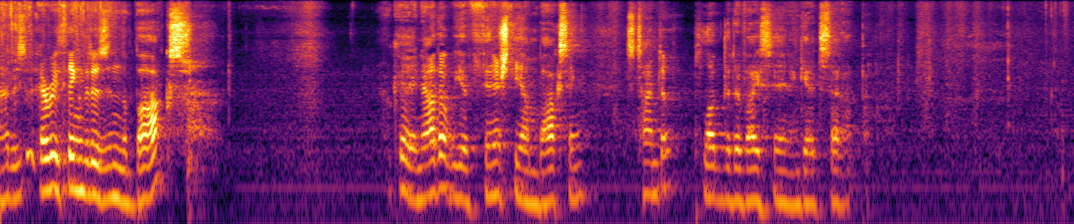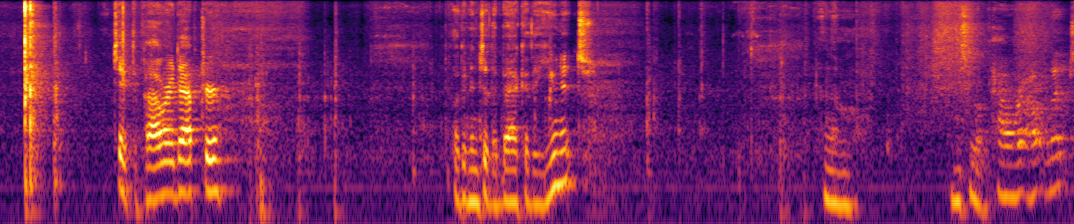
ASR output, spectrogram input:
that is everything that is in the box. Okay, now that we have finished the unboxing, it's time to plug the device in and get it set up. Take the power adapter, plug it into the back of the unit, and then into a power outlet.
